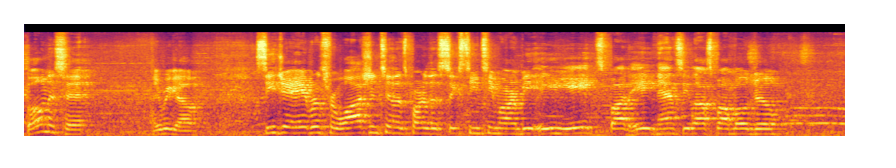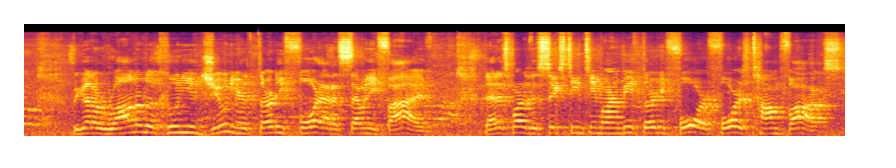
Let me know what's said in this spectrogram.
Bonus hit. Here we go. CJ Abrams for Washington. That's part of the 16 team RB 88. Spot 8, Nancy Spot Mojo. We got a Ronald Acuna Jr. 34 out of 75. That is part of the 16 team RB 34. 4 is Tom Fox.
